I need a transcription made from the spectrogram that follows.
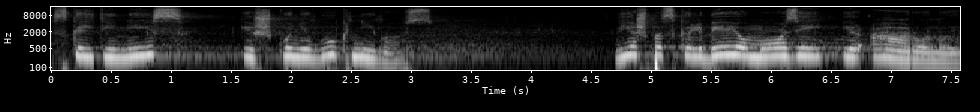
Skaitinys iš kunigų knygos. Viešpats kalbėjo Mozei ir Aaronui.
